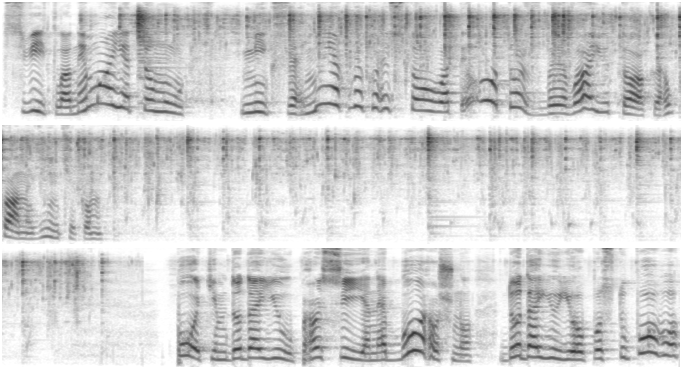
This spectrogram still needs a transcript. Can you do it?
Світла немає, тому міксер ніяк використовувати. Отож збиваю так, руками, вінчиком. Потім додаю просіяне борошно, додаю його поступово,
